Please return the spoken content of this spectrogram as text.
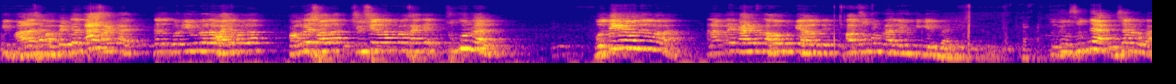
की बाळासाहेब आंबेडकर काय सांगतात तर कोणी येऊन राहिला भाजपला काँग्रेसवाला शिवसेना तुम्हाला सांगते चुकून राहिलं. बोलते की नाही बोलते तुम्हाला? आणि आपले कार्यकर्ता हो कुठे हलवते हा चुकून राहिले युती केली पाहिजे. तुम्ही उसून द्या हुशार लोका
